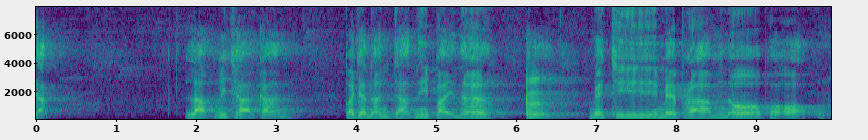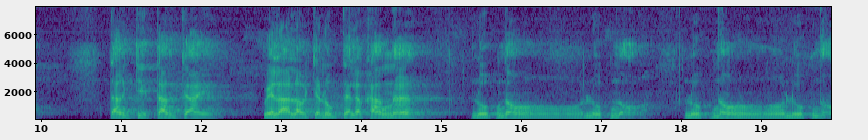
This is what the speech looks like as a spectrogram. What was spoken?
ครับ หลักวิชาการ เพราะฉะนั้นจากนี้ไปนะ แม่ชีแม่พรามนาะพอออก ตั้งจิตตั้งใจ เวลาเราจะลุกแต่ละครั้งนะ ลุกหนอ ลุกหนอ ลุกหนอ ลุกหนอ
